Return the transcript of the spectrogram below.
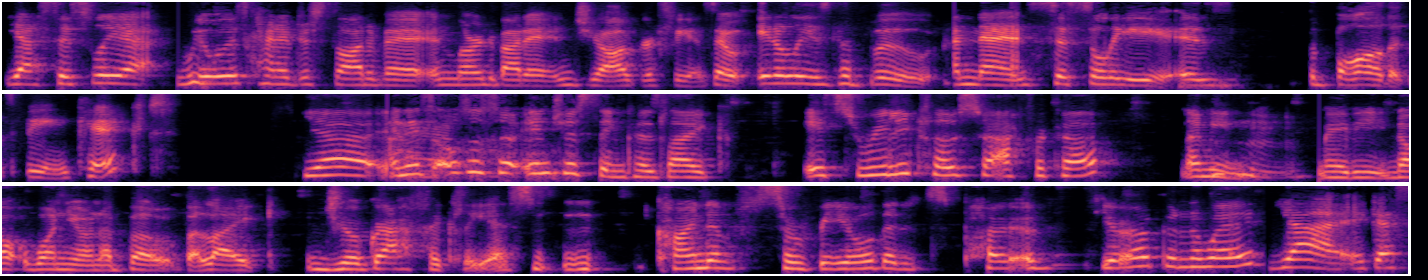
yeah, Sicily. We always kind of just thought of it and learned about it in geography. So Italy is the boot, and then Sicily is the ball that's being kicked. Yeah, and it's also so interesting because like it's really close to Africa. I mean, Mhm. maybe not when you're on a boat, but like geographically, it's kind of surreal that it's part of Europe in a way. Yeah, I guess,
